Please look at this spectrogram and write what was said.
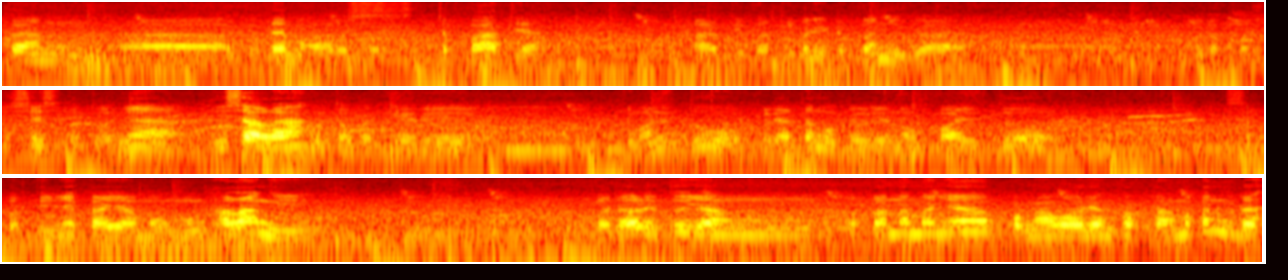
kan eh, kita emang harus cepat ya. Nah, tiba-tiba di depan juga udah posisi sebetulnya bisa lah untuk ke kiri. Cuman itu kelihatan mobil Innova itu sepertinya kayak mau menghalangi. Padahal itu yang apa namanya pengawal yang pertama kan udah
